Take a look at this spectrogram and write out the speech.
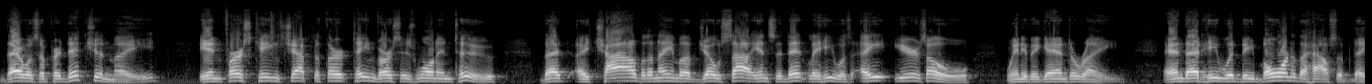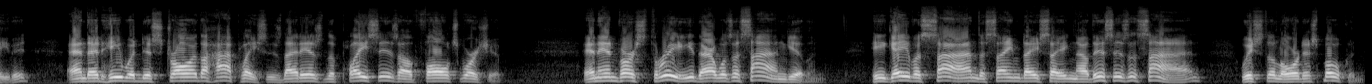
there was a prediction made in 1 Kings chapter 13, verses 1 and 2, that a child by the name of Josiah, incidentally, he was eight years old when he began to reign, and that he would be born of the house of David and that he would destroy the high places, that is, the places of false worship. And in verse 3, there was a sign given. He gave a sign the same day, saying, Now this is a sign which the Lord has spoken.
